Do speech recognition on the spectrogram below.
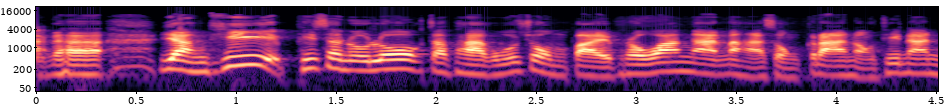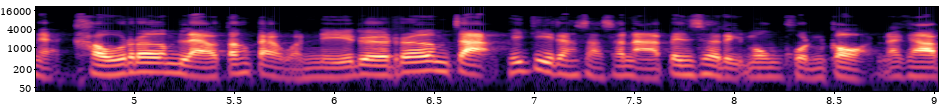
นะฮะอย่างที่พิษณุโลกจะพาคุณผู้ชมไป เพราะว่างานมหาสงกรานต์ของที่นั่นเนี่ยเขาเริ่มแล้วตั้งแต่วันนี้ โดยเริ่มจากพิธีทางศาสนาเป็นสิริมงคลก่อนนะครับ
